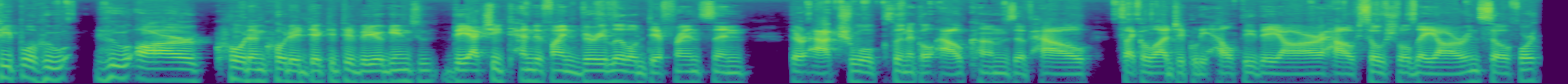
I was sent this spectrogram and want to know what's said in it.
people who who are quote unquote addicted to video games, they actually tend to find very little difference in their actual clinical outcomes of how psychologically healthy they are, how social they are, and so forth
